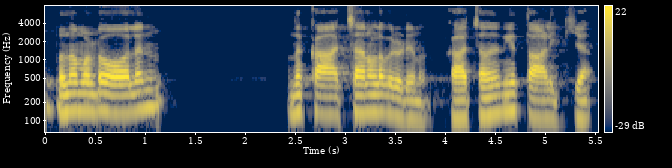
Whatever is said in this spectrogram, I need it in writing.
ഇപ്പൊ നമ്മളുടെ ഓലൻ ഒന്ന് കാച്ചാനുള്ള പരിപാടിയാണ്. കാച്ചാന്ന് താളിക്കുക.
